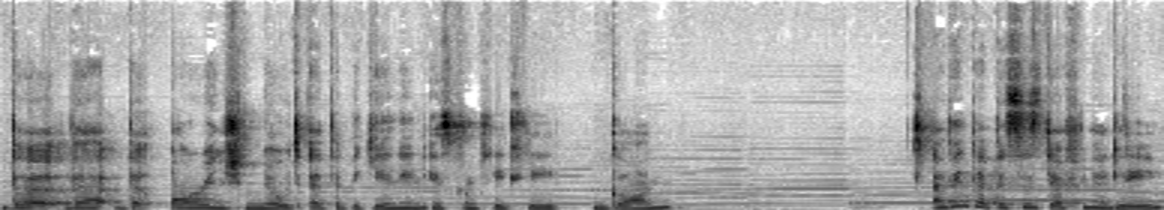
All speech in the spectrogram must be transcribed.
the the the orange note at the beginning is completely gone. I think that this is definitely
